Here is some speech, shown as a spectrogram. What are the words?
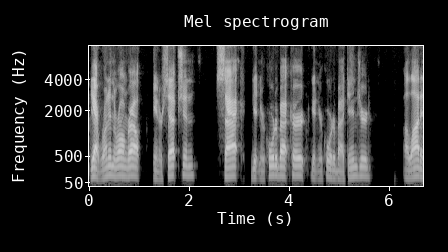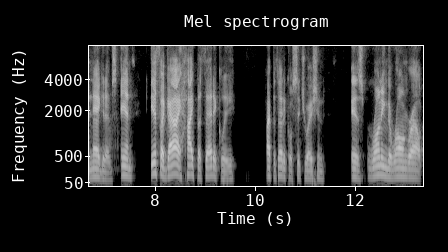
yeah, running the wrong route, interception, sack, getting your quarterback hurt, getting your quarterback injured, a lot of negatives. And if a guy hypothetically, hypothetical situation, is running the wrong route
